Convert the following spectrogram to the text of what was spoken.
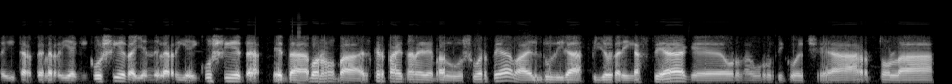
begitarte berriak ikusi, eta jende berria ikusi, eta, eta bueno, ba, eskerpaetan ere badu suertea, ba, heldu dira pilotari gazteak, e, hor da urrutiko etxea, hartola,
